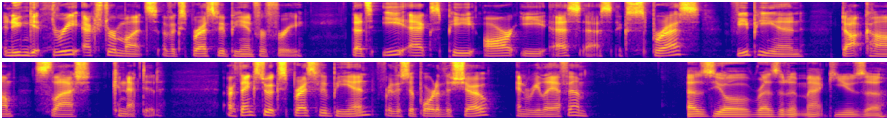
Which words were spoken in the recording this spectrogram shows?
and you can get three extra months of ExpressVPN for free. That's E E-X-P-R-E-S-S, expressvpn.com slash connected. Our thanks to ExpressVPN for the support of the show and Relay FM. As your resident Mac user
